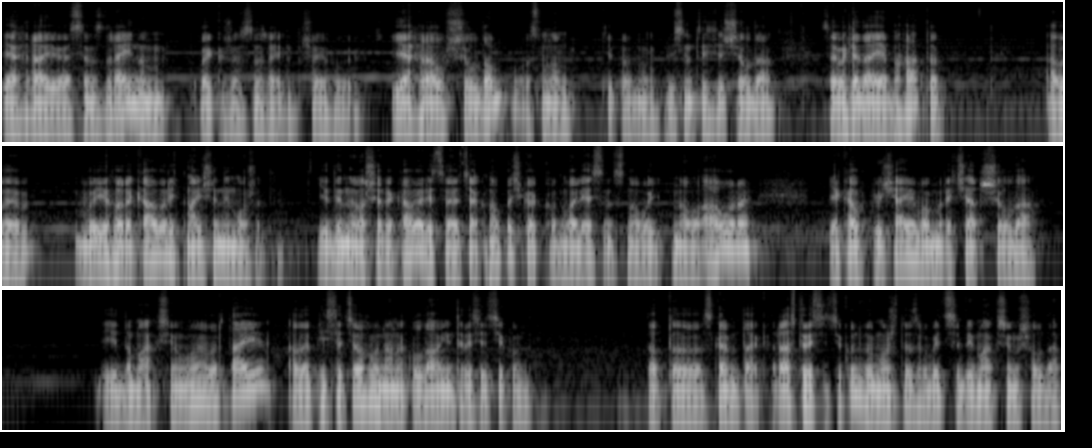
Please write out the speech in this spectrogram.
я граю Essence Drain. Ой, кажу Essence Drain, що я говорю? Я грав шилдом в основному, типу, ну, 8000 шилда. Це виглядає багато, але ви його рекаверить майже не можете. Єдине ваше рекавері це оця кнопочка Convalescence нова аура, яка включає вам речар шилда і до максимуму вертає, але після цього вона на кулдауні 30 секунд. Тобто, скажімо так, раз в 30 секунд ви можете зробити собі максимум шелда.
